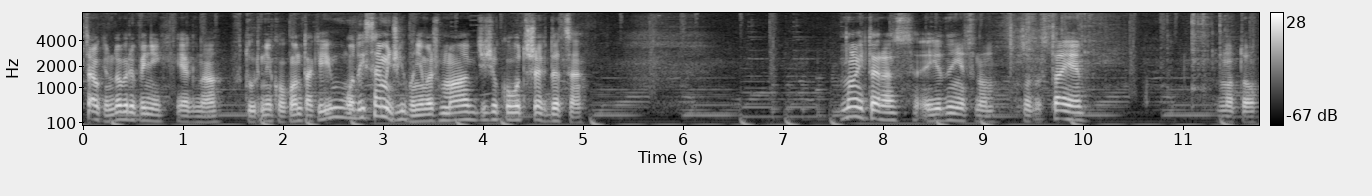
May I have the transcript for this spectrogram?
całkiem dobry wynik jak na wtórny kokon takiej młodej samiczki, ponieważ ma gdzieś około 3 dc. No i teraz jedynie co nam pozostaje, no to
